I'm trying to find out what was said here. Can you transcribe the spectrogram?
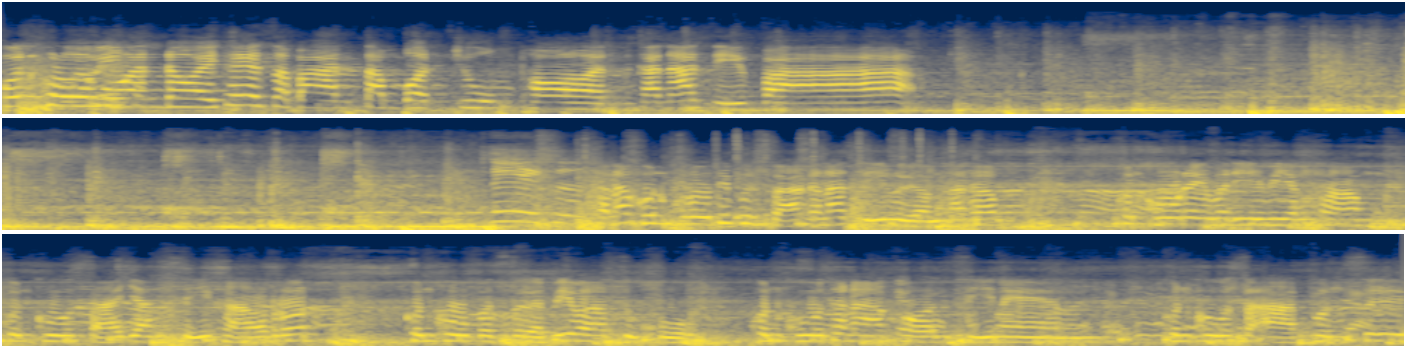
คุณครูวันโดยเทศบาลตำบลชุมพร คณะสีฟ้า รูที่ปรึกษาคณะสีเหลืองนะครับ คุณครูเรวดีเวียงธรรม คุณครูสายันสีขาวรถ คุณครูประเสริฐวิวาสุขุคุณครูธนาครสีแนน คุณครูสะอาดพุนซื่อ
